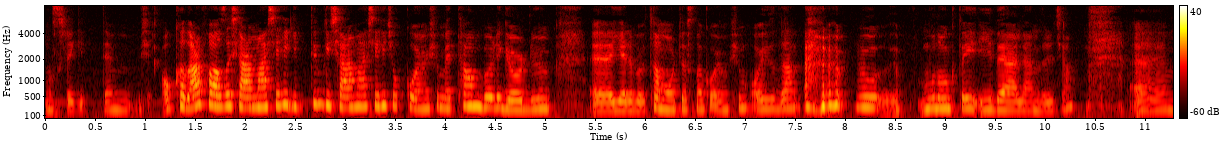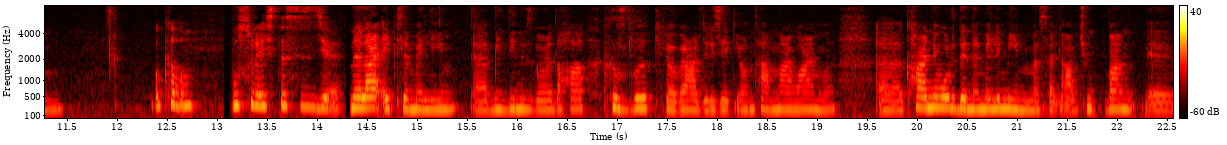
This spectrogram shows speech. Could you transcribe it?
Mısır'a gittim. O kadar fazla Şeyh'e gittim ki Şeyh'i çok koymuşum ve tam böyle gördüğüm e, yere böyle tam ortasına koymuşum. O yüzden bu bu noktayı iyi değerlendireceğim. E, bakalım Bu süreçte sizce neler eklemeliyim? Ee, bildiğiniz böyle daha hızlı kilo verdirecek yöntemler var mı? Karnivoru denemeli miyim mesela? Çünkü ben e,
